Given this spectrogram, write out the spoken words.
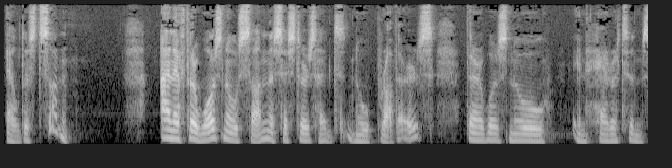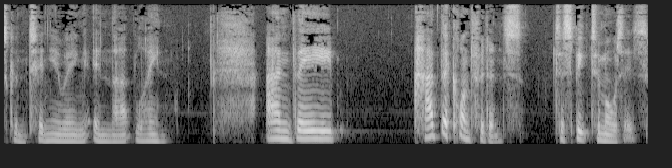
eldest son. And if there was no son, the sisters had no brothers, there was no inheritance continuing in that line. And they had the confidence to speak to Moses.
